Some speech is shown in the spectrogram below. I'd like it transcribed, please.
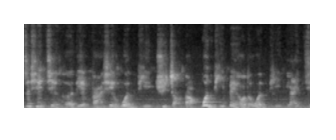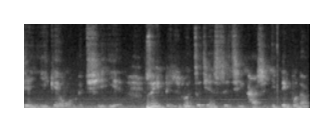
这些检核点发现问题，去找到问题背后的问题，来建议给我们的企业。所以理论这件事情，它是一定不能。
